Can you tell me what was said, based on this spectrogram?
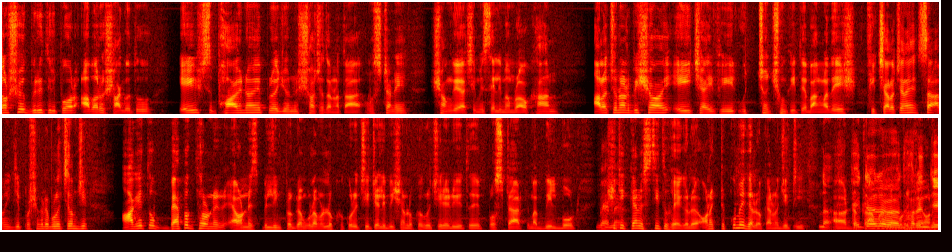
দর্শক বিরতির পর আবারও স্বাগত। এইডস ভয় নয়, প্রয়োজন সচেতনতা। অনুষ্ঠানে সঙ্গে আছে মিস সেলিম রাও খান। আলোচনার বিষয় এইচআইভির উচ্চ ঝুঁকিতে বাংলাদেশ। ফিরছে আলোচনায়, স্যার, আমি যে প্রসঙ্গটা বলেছিলাম যে আগে তো ব্যাপক ধরনের অ্যাওয়ারনেস বিল্ডিং প্রোগ্রামগুলো আমরা লক্ষ্য করেছি টেলিভিশন লক্ষ্য করেছি রেডিওতে পোস্টার কিংবা বিলবোর্ড সেটি কেন স্থিত হয়ে গেল? অনেকটা কমে গেল কেন যেটি ধরেন যে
